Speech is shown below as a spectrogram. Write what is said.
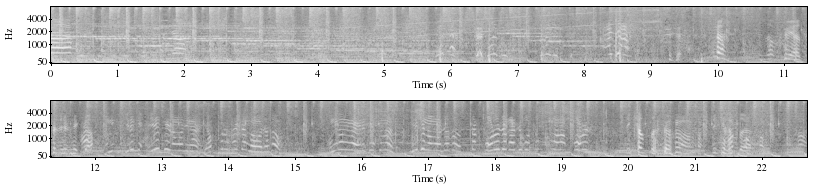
감사합니다. 안녕. 손잡음이 어떠십니까? 아, 이렇게 이렇게 넘어지면 옆으로 살짝 넘어져서 엉덩이가 이렇게 했으면 이렇게 넘어져서 딱 벌어져가지고 조금만 벌을. 찍혔어요. 어. 찍혔어요. 어, 어,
